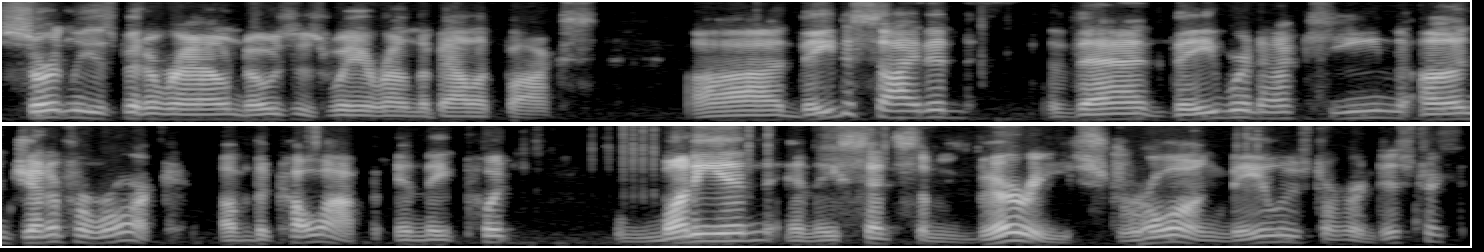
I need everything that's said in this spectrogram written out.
certainly has been around, knows his way around the ballot box, uh, they decided that they were not keen on Jennifer Rourke of the co op, and they put money in and they sent some very strong mailers to her district.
